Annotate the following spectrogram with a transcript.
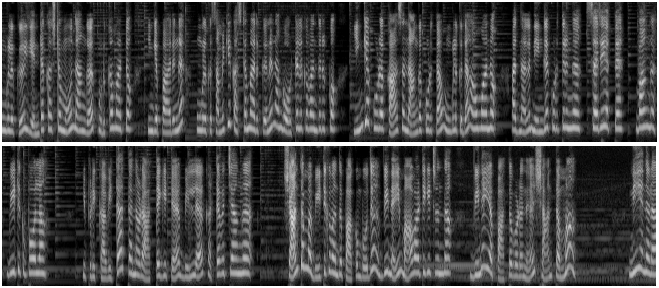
உங்களுக்கு எந்த கஷ்டமும் நாங்க கொடுக்க மாட்டோம். இங்க பாருங்க உங்களுக்கு சமைக்க கஷ்டமா இருக்குன்னு நாங்க ஹோட்டலுக்கு வந்திருக்கோம். இங்க கூட காசை நாங்க கொடுத்தா உங்களுக்கு தான் அவமானம். அதனால நீங்களே கொடுத்துருங்க. சரி அத்தை வாங்க வீட்டுக்கு போலாம். இப்படி கவிதா தன்னோட அத்தைகிட்ட பில்ல கட்ட வச்சாங்க. சாந்தம்மா வீட்டுக்கு வந்து பார்க்கும்போது வினய் மாவாட்டிக்கிட்டு இருந்தான். வினய பார்த்த உடனே சாந்தம்மா நீ என்னடா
